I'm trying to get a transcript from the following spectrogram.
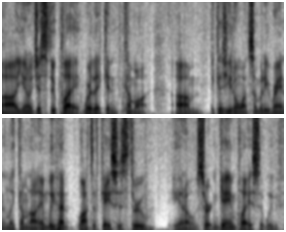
uh, you know just through play where they can come on. Um, because you don't want somebody randomly coming on, and we've had lots of cases through you know certain gameplays that we've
